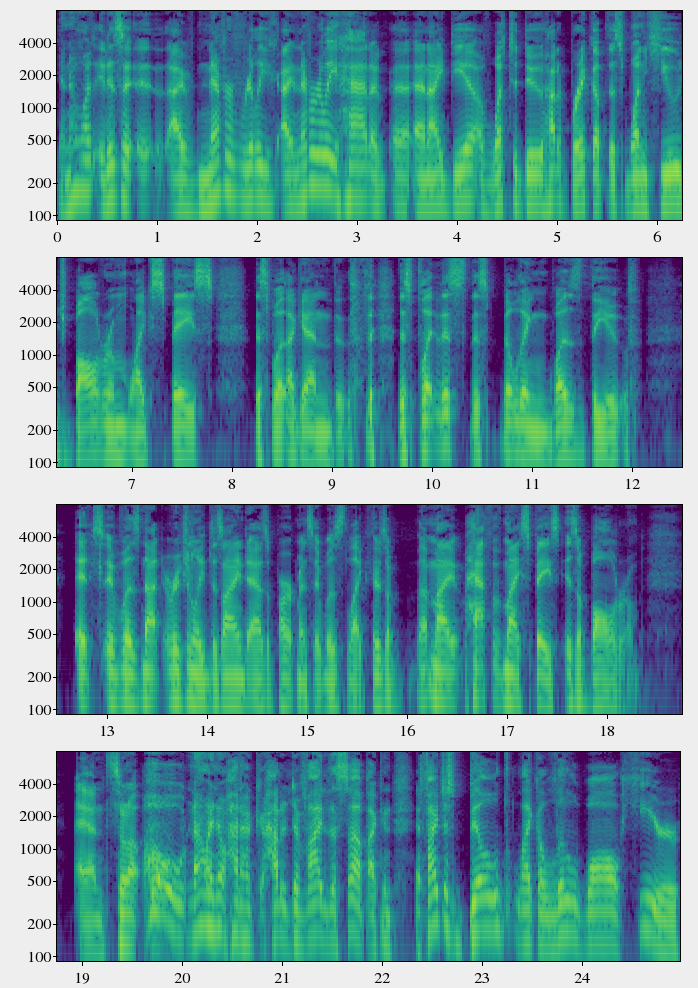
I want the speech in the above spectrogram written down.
you know what? It is a, i've never really i never really had a, a, an idea of what to do how to break up this one huge ballroom like space. This was again the, this play this this building was the it's it was not originally designed as apartments. It was like there's a my half of my space is a ballroom. And so now, oh now i know how to how to divide this up. I can if i just build like a little wall here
